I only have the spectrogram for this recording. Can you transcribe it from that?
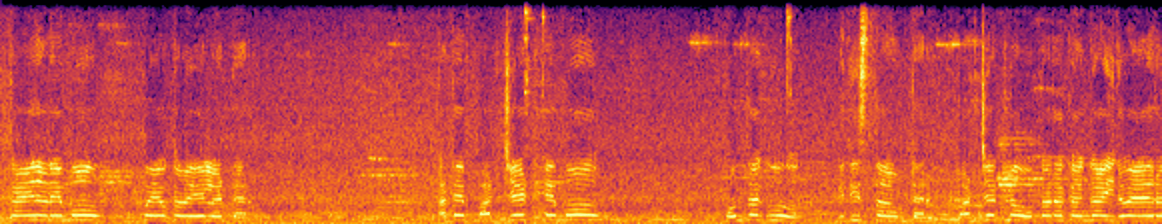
ఒక ఆయననేమో ముప్పై ఒక వేలు అంటారు. అంటే బడ్జెట్ ఏమో కొంతకు విధిస్తూ ఉంటారు. బడ్జెట్లో ఒక రకంగా ఇరవై ఆరు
